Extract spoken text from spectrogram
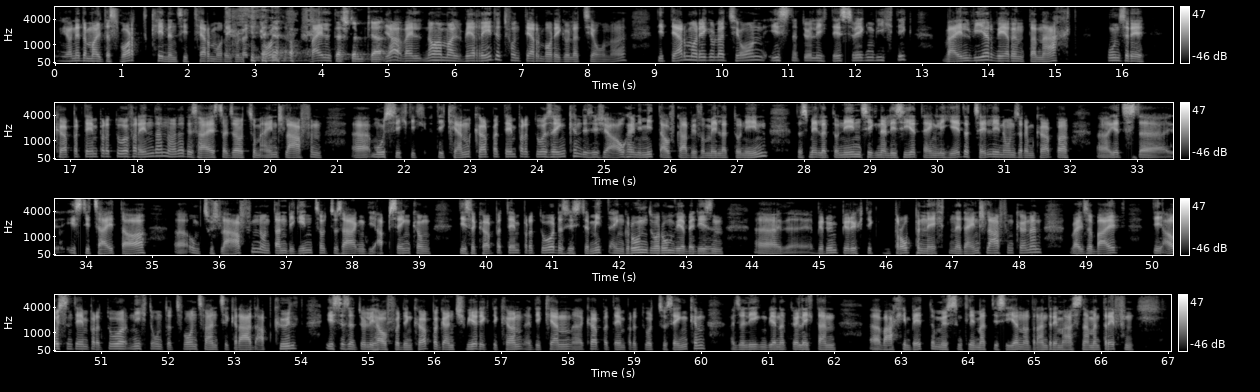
ja nicht einmal das Wort kennen sie Thermoregulation, weil das stimmt ja. Ja, weil noch einmal, wer redet von Thermoregulation? Oder? Die Thermoregulation ist natürlich deswegen wichtig, weil wir während der Nacht unsere Körpertemperatur verändern, oder? Das heißt also zum Einschlafen äh, muss sich die, die Kernkörpertemperatur senken. Das ist ja auch eine Mitaufgabe von Melatonin. Das Melatonin signalisiert eigentlich jeder Zelle in unserem Körper, äh, jetzt äh, ist die Zeit da, äh, um zu schlafen und dann beginnt sozusagen die Absenkung dieser Körpertemperatur. Das ist ja mit ein Grund, warum wir bei diesen äh, berühmt-berüchtigten Tropennächten nicht einschlafen können, weil sobald die Außentemperatur nicht unter 22 Grad abkühlt, ist es natürlich auch für den Körper ganz schwierig, die, Kern, die Kernkörpertemperatur zu senken. Also liegen wir natürlich dann wach im Bett und müssen klimatisieren oder andere Maßnahmen treffen.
